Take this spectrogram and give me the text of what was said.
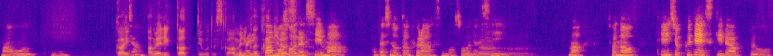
まあ多い。外じゃん。アメリカっていうことですか？アメリメリカもに限らず。そうだし、まあ私のとフランスもそうだし、うん。まあその転職でスキルアップを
